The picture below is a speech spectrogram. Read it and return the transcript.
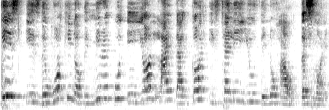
This is the working of the miracle in your life that God is telling you the know how this morning.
